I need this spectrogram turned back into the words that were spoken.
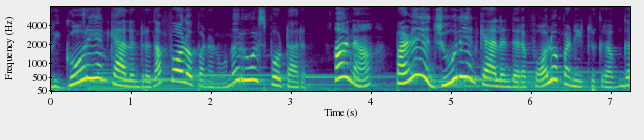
கிரிகோரியன் கேலண்டரை தான் ஃபாலோ பண்ணணும்னு ரூல்ஸ் போட்டார். ஆனால் பழைய ஜூலியன் கேலண்டரை ஃபாலோ பண்ணிட்டு இருக்கிறவங்க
